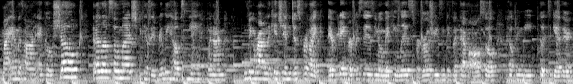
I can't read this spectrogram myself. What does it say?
my Amazon Echo Show that I love so much because it really helps me when I'm moving around in the kitchen just for like everyday purposes, you know, making lists for groceries and things like that, but also helping me put together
